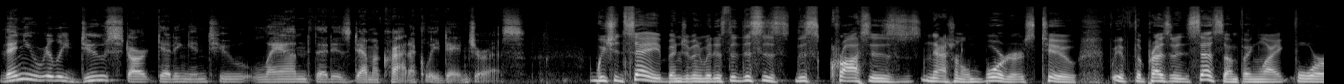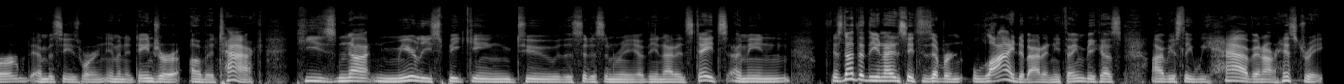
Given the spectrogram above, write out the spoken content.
then you really do start getting into land that is democratically dangerous we should say, Benjamin that this is this crosses national borders too. If the president says something like four embassies were in imminent danger of attack, he's not merely speaking to the citizenry of the United States. I mean, it's not that the United States has ever lied about anything, because obviously we have in our history.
